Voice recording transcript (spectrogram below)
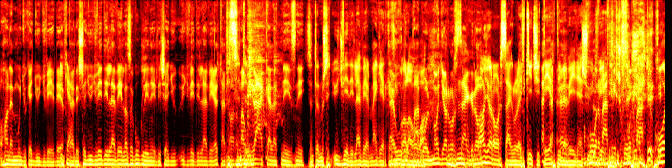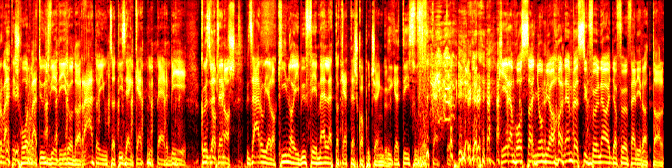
hanem mondjuk egy ügyvéd, érted? És egy ügyvédi levél az a Google-nél is egy ügy- ügyvédi levél, tehát arra már Szerinted- úgy rá kellett nézni. Szerinted most egy ügyvédi levél megérkezik Európából, valahova. Magyarországra. Magyarországról egy kicsit értivevényes Horvát és horvát. horvát és horvát ügyvédi iroda, Rádai utca 12 per B. Közvetlen a zárójel a kínai büfé mellett a kettes kapucsengő. Igen, 10-22. Kérem hosszan nyomja, ha nem vesszük föl, ne adja föl felirattal.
